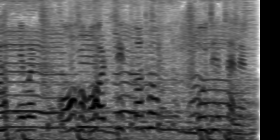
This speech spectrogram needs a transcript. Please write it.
আপনি আমার অর্ধেক কথা বুঝে ফেলেন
